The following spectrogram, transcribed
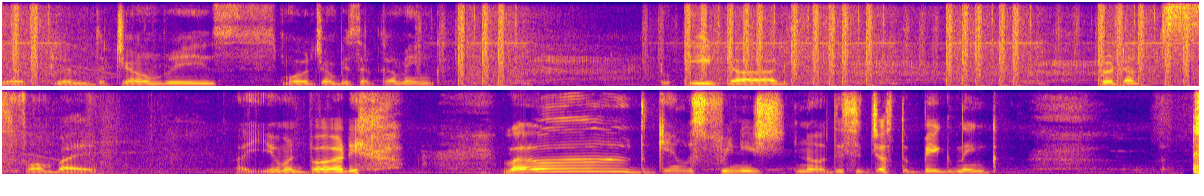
we have killed the zombies. Small zombies are coming to eat our products formed by a human body. well, the game is finished. No, this is just the beginning.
